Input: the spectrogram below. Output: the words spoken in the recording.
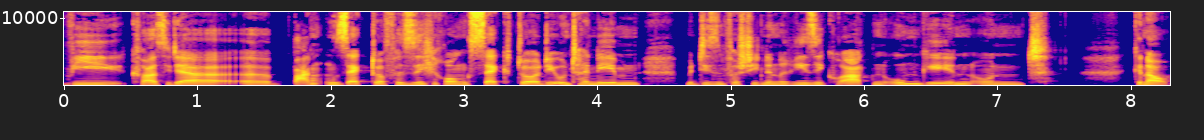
wie quasi der äh, Bankensektor, Versicherungssektor, die Unternehmen mit diesen verschiedenen Risikoarten umgehen. Und genau,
